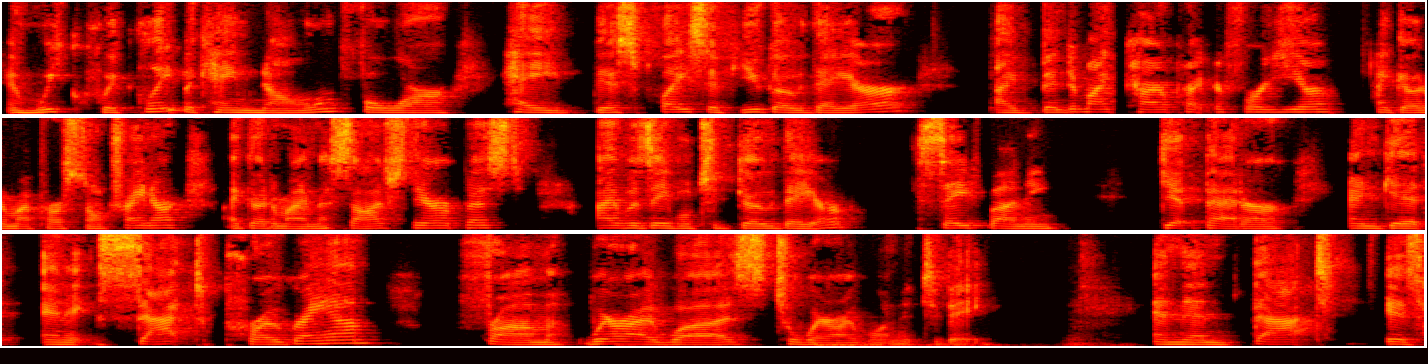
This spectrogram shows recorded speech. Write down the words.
And we quickly became known for, hey, this place, if you go there, I've been to my chiropractor for a year. I go to my personal trainer. I go to my massage therapist. I was able to go there, save money, get better, and get an exact program from where I was to where I wanted to be. And then that is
